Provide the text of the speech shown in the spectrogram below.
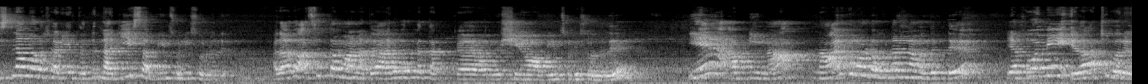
இஸ்லாமோட சரியத்தை வந்து நஜீஸ் அப்படின்னு சொல்லி சொல்லுது. அதாவது அசுத்தமானது அருவறுக்கத்தக்க ஒரு விஷயம் அப்படின்னு சொல்லி சொல்லுது. ஏன் அப்படின்னா நாய்களோட உடல்ல வந்துட்டு எப்பவுமே ஏதாச்சும் ஒரு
